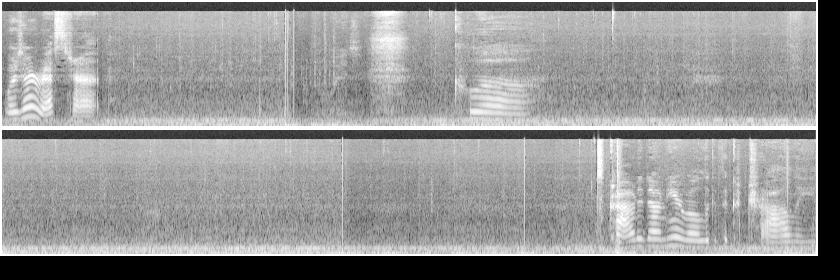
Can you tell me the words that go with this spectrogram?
Where's our restaurant? Always. It's crowded down here. Well, look at the trolleys.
